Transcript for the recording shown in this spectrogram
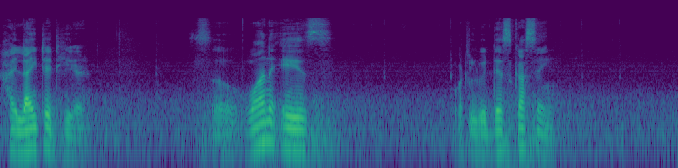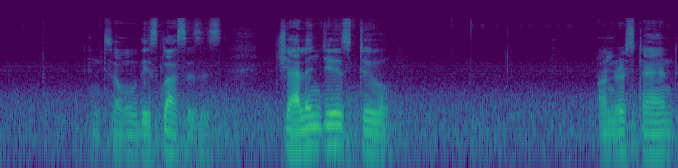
highlighted here. So, one is what we will be discussing in some of these classes is challenges to understand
